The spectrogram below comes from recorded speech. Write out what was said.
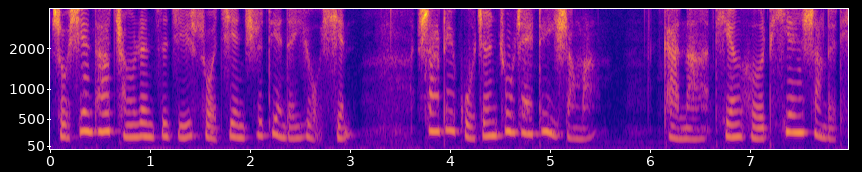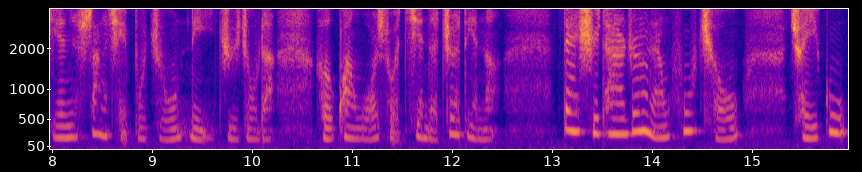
首先，他承认自己所建之殿的有限。上帝果真住在地上吗？看那天和天上的天尚且不足你居住的，何况我所建的这殿呢？但是他仍然呼求、垂顾、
